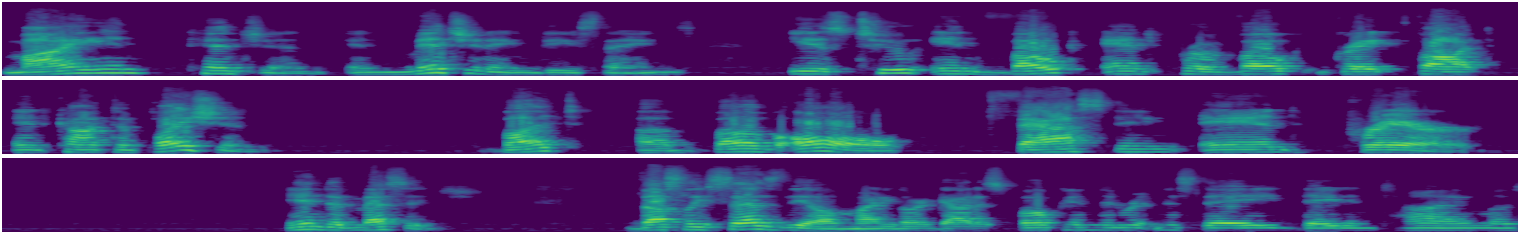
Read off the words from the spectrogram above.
My intention in mentioning these things is to invoke and provoke great thought and contemplation, but above all, fasting and prayer. End of message. Thusly says the Almighty Lord God has spoken and written this day, date and time of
